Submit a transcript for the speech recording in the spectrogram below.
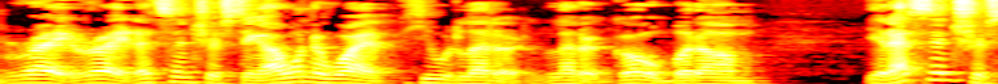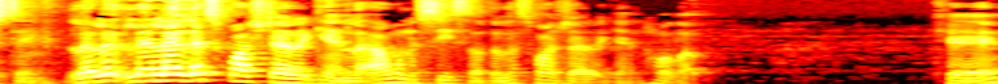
right, right. That's interesting. I wonder why he would let her let her go, but um, yeah, that's interesting. Let let, let, let us watch that again. I want to see something. Let's watch that again. Hold up. Okay.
